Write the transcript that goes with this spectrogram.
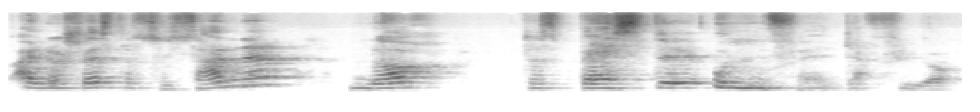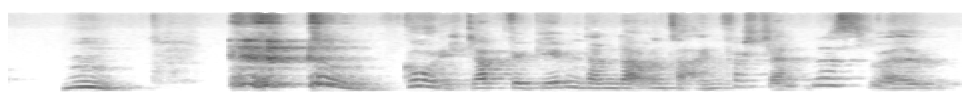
einer Schwester Susanne noch das beste Umfeld dafür. Hm. Gut, ich glaube, wir geben dann da unser Einverständnis, weil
